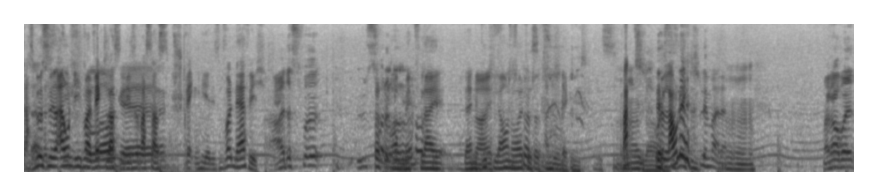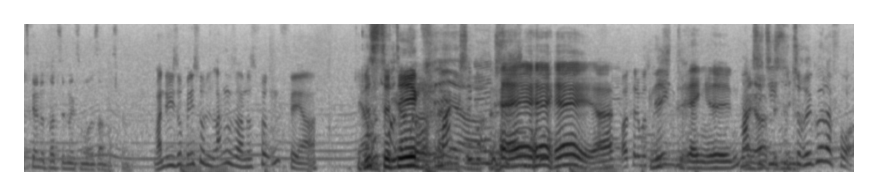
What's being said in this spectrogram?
Das müssen wir eigentlich mal weglassen, diese. Wasserstrecken hier. Die sind voll nervig. Oh, McFly, deine Nein, gute Laune ich heute ist das ist ansteckend. Das Was? ist Gute Laune? Nein, aber jetzt könnte trotzdem nächstes Mal was anderes kommen. Mann, wieso bin ich so langsam? Das ist voll unfair. Bist du dick? Maximum. Hey, hey, hey, ja. Warte, du musst Nicht drängeln. Maxi, ziehst du zurück oder vor?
